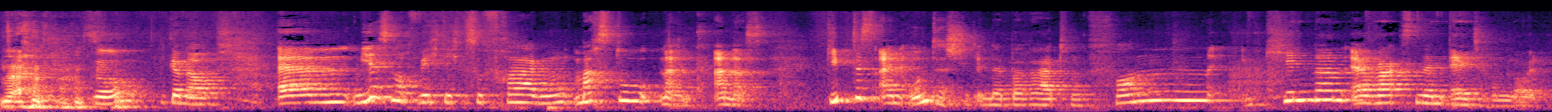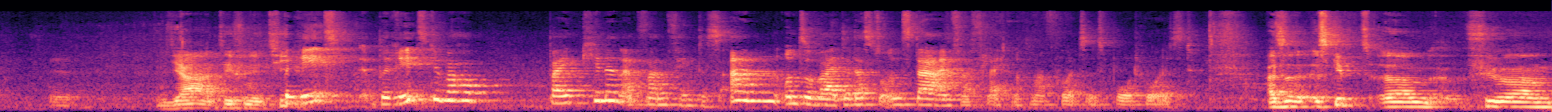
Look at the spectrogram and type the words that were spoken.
So, genau. Ähm, mir ist noch wichtig zu fragen, machst du, nein, anders. Gibt es einen Unterschied in der Beratung von Kindern, Erwachsenen, älteren Leuten? ja, definitiv. Berätst, berätst du überhaupt bei Kindern, ab wann fängt es an und so weiter, dass du uns da einfach vielleicht noch mal kurz ins Boot holst? Also es gibt ähm, für,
